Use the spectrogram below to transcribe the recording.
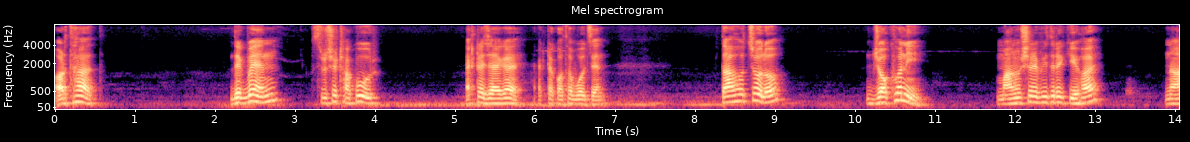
অর্থাৎ দেখবেন শ্রী শ্রী ঠাকুর একটা জায়গায় একটা কথা বলছেন। তা হচ্ছে হলো, যখনই মানুষের ভিতরে কি হয় না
